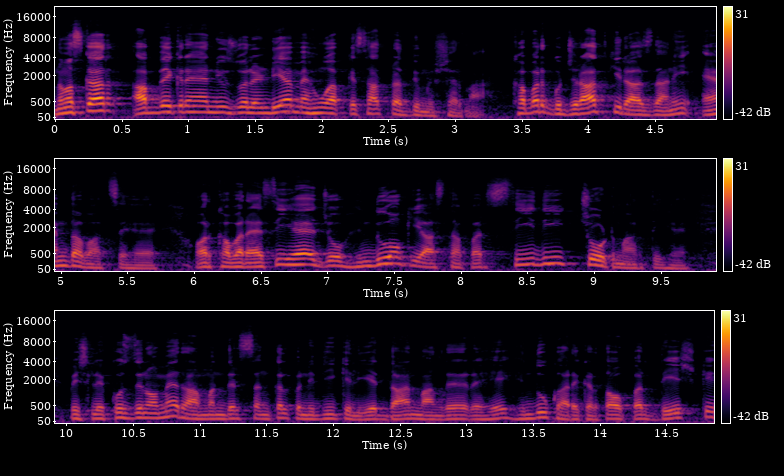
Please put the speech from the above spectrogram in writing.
नमस्कार, आप देख रहे हैं न्यूज़ वर्ल्ड इंडिया मैं हूँ आपके साथ प्रद्युम्न शर्मा। खबर गुजरात की राजधानी अहमदाबाद से है और खबर ऐसी है जो हिंदुओं की आस्था पर सीधी चोट मारती है। पिछले कुछ दिनों में राम मंदिर संकल्प निधि के लिए दान मांग रहे हिंदू कार्यकर्ताओं पर देश के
